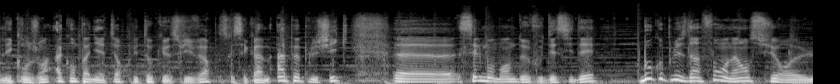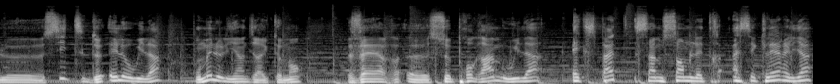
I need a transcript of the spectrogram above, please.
les conjoints accompagnateurs plutôt que suiveurs, parce que c'est quand même un peu plus chic. c'est le moment de vous décider. Beaucoup plus d'infos en allant sur le site de Hello Willa. On met le lien directement vers ce programme Willa expat. Ça me semble être assez clair, Elia.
